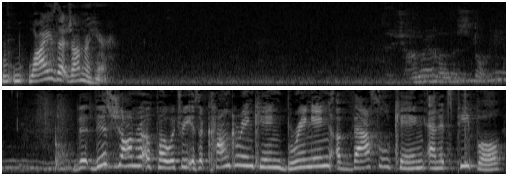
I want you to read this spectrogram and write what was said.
Why is that genre here? The genre of the story. The, this genre of poetry is a conquering king bringing a vassal king and its people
